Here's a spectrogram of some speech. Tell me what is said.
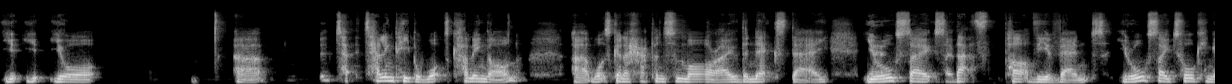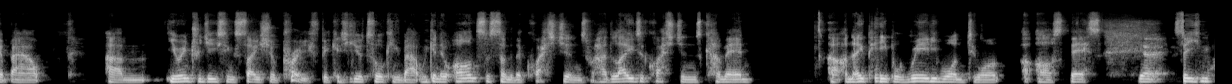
you, you, you're uh, t- telling people what's coming on, uh, what's going to happen tomorrow, the next day. You're Yeah. also so that's part of the event. You're also talking about um, you're introducing social proof because you're talking about we're going to answer some of the questions. We had loads of questions come in. I know people really want to ask this, Yeah. so you can go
